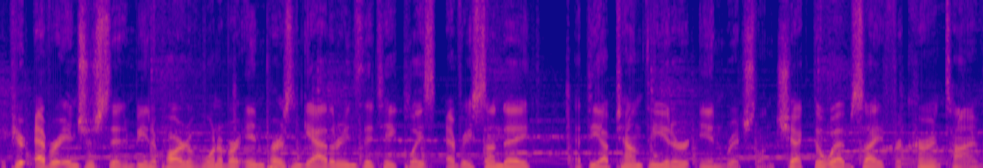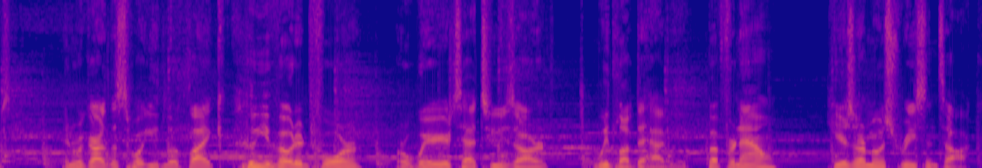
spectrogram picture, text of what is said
If you're ever interested in being a part of one of our in person gatherings, they take place every Sunday at the Uptown Theater in Richland. Check the website for current times. And regardless of what you look like, who you voted for, or where your tattoos are, we'd love to have you. But for now, here's our most recent talk.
